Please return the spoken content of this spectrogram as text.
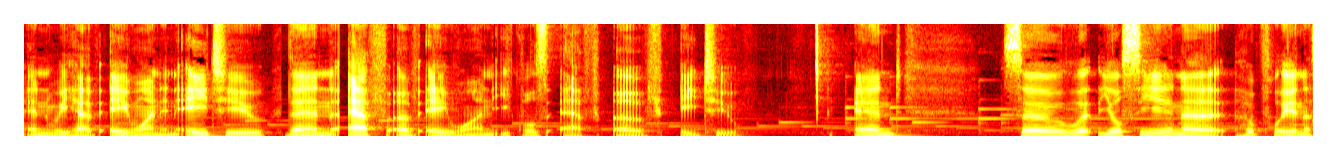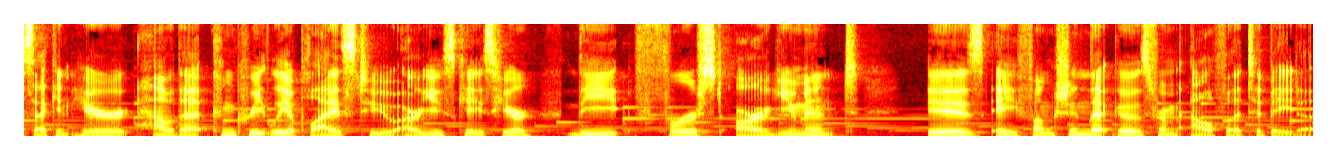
and we have a1 and a2, then f of a1 equals f of a2. And so you'll see in a, hopefully in a second here, how that concretely applies to our use case here. The first argument is a function that goes from alpha to beta.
